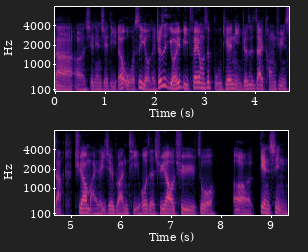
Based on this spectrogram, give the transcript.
那呃谢天谢地，而我是有的，就是有一笔费用是补贴你，就是在通讯上需要买的一些软体或者需要去做呃，电信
